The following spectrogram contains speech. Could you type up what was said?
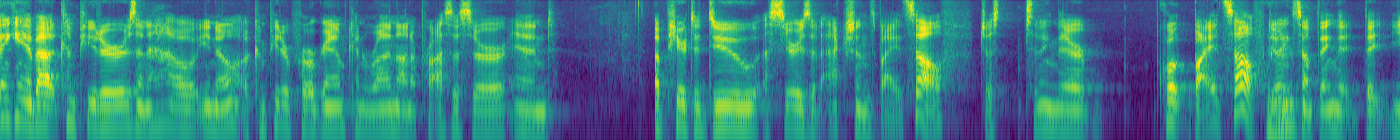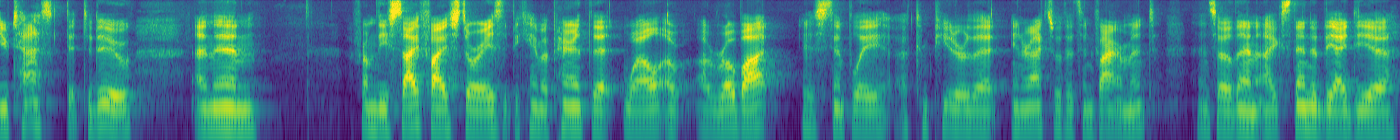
thinking about computers and how you know a computer program can run on a processor and appear to do a series of actions by itself, just sitting there, quote, by itself, mm-hmm. doing something that, that you tasked it to do. And then from these sci fi stories, it became apparent that, well, a, a robot is simply a computer that interacts with its environment. And so then I extended the idea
